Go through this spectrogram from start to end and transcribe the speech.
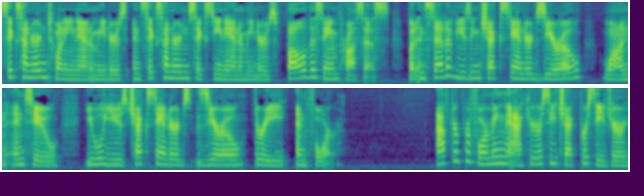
620 nanometers, and 660 nanometers follow the same process, but instead of using check standards 0, 1, and 2, you will use check standards 0, 3, and 4. After performing the accuracy check procedure,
